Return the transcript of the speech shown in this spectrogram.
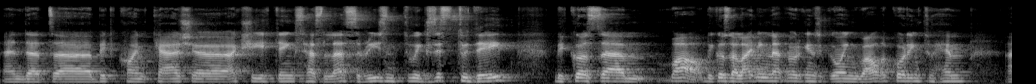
and that uh, Bitcoin Cash uh, actually thinks has less reason to exist today because um, because the Lightning Network is going well according to him. Uh,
